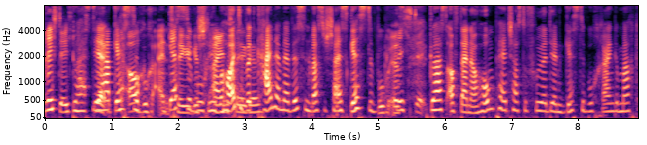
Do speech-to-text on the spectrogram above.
Richtig. Du hast dir Gästebucheinträge geschrieben. Gästebucheinträge. Heute wird keiner mehr wissen, was ein scheiß Gästebuch ist. Richtig. Du hast auf deiner Homepage hast du früher dir ein Gästebuch reingemacht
